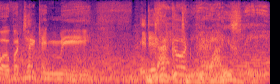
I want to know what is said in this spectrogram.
warp overtaking me. It is Guide a good me pain. wisely.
